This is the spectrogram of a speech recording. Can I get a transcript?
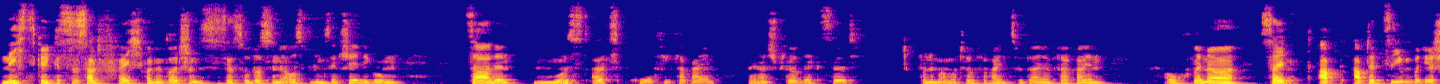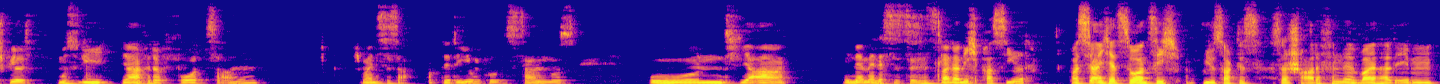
nichts kriegt, das ist halt frech, weil in Deutschland ist es ja so, dass du eine Ausbildungsentschädigung zahlen musst als Profiverein, wenn ein Spieler wechselt von einem Amateurverein zu deinem Verein. Auch wenn er seit ab, ab der C-Jugend bei dir spielt, musst du die Jahre davor zahlen. Ich meine, es ist ab der D-Jugend, es zahlen musst. Und ja, in der MLS ist das jetzt leider nicht passiert. Was ich eigentlich jetzt so an sich, wie du sagtest, sehr schade finde, weil halt eben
